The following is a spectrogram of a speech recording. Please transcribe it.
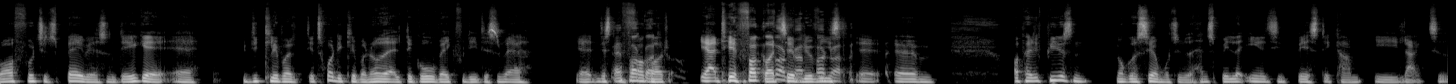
raw footage bagved, så det ikke er, de klipper, jeg tror, de klipper noget af alt det gode væk, fordi det simpelthen er ja, næsten er for, for godt. godt. Ja, det er for godt for til godt, at blive vist. Øh, øhm, og Patrick Peterson, man kan se motiveret, han spiller en af sine bedste kampe i lang tid.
